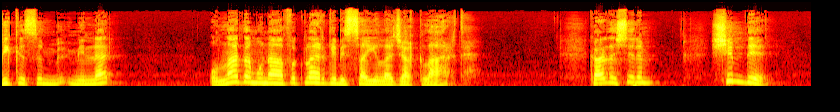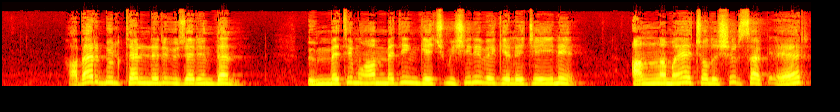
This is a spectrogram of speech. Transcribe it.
bir kısım müminler onlar da münafıklar gibi sayılacaklardı. Kardeşlerim şimdi haber bültenleri üzerinden ümmeti Muhammed'in geçmişini ve geleceğini anlamaya çalışırsak eğer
